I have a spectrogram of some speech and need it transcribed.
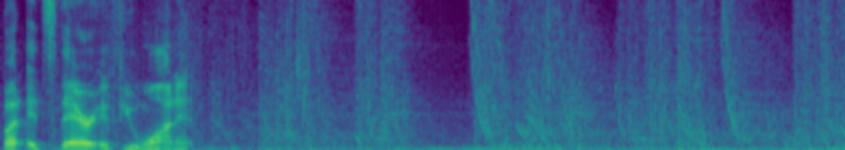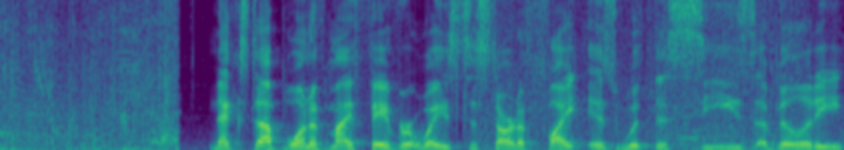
But it's there if you want it. Next up, one of my favorite ways to start a fight is with the Seize ability.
